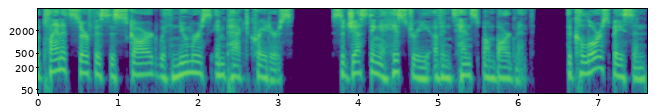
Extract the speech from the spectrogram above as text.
The planet's surface is scarred with numerous impact craters, suggesting a history of intense bombardment. The Caloris Basin,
